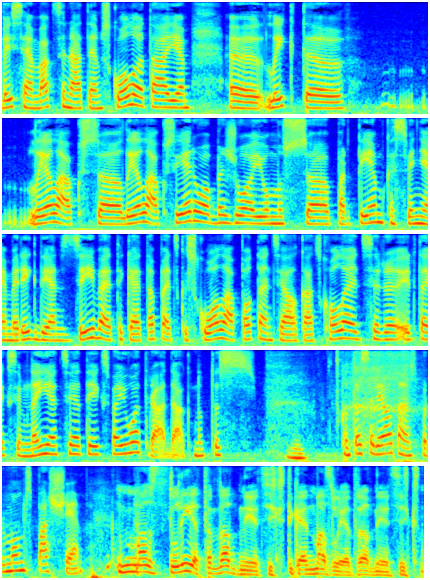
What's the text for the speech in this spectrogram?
visiem vakcinētiem skolotājiem likt lielākus, lielākus ierobežojumus par tiem, kas viņiem ir ikdienas dzīvē, tikai tāpēc, ka skolā potenciāli kāds kolēģis ir, ir teiksim, neiecietīgs vai otrādāk. Nu, tas, mm. Un tas ir jautājums par mums pašiem. Mazliet radniecisks, tikai mazliet radniecisks.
